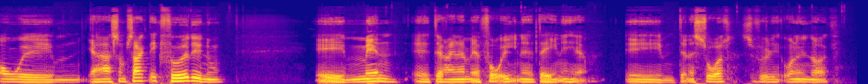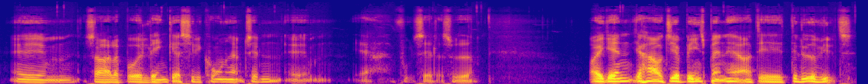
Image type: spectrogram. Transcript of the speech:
Og øh, jeg har som sagt ikke fået det endnu. Øh, men øh, det regner jeg med at få en af dagene her. Øh, den er sort, selvfølgelig, underligt nok. Øh, så er der både lænke og silikonrem til den. Øh, ja, fuld sæt og så videre. Og igen, jeg har jo de her benspænd her, og det, det lyder vildt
